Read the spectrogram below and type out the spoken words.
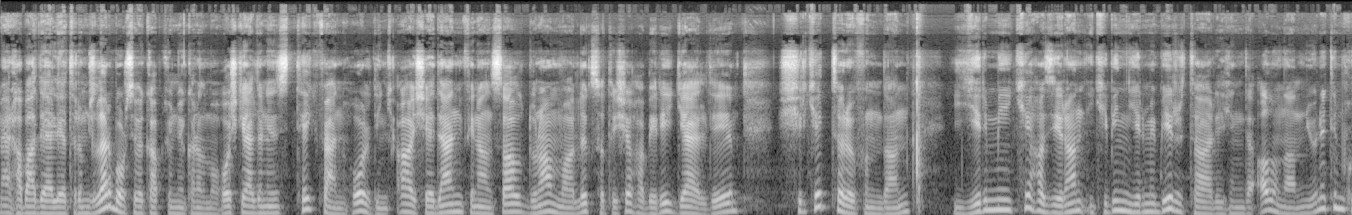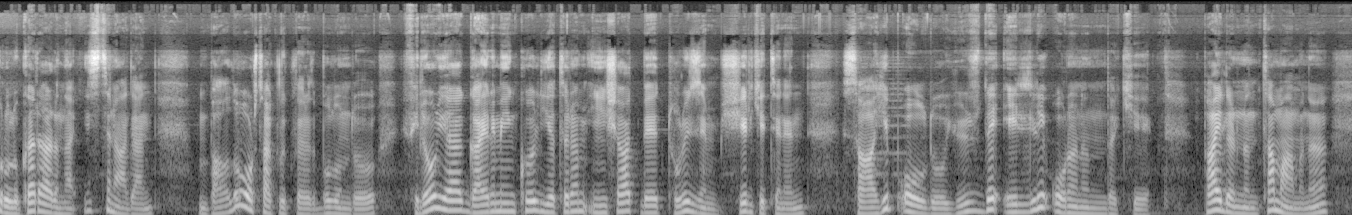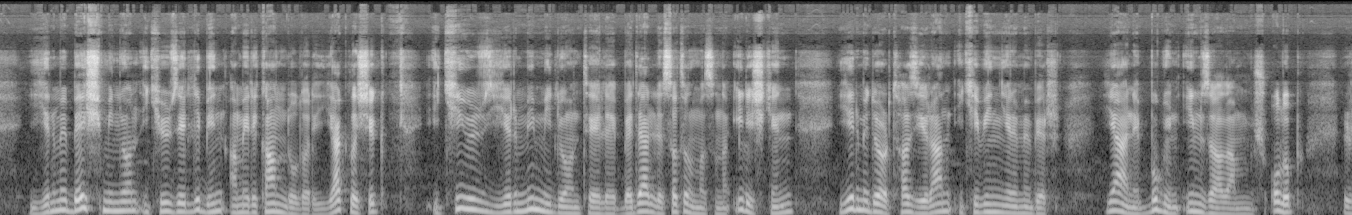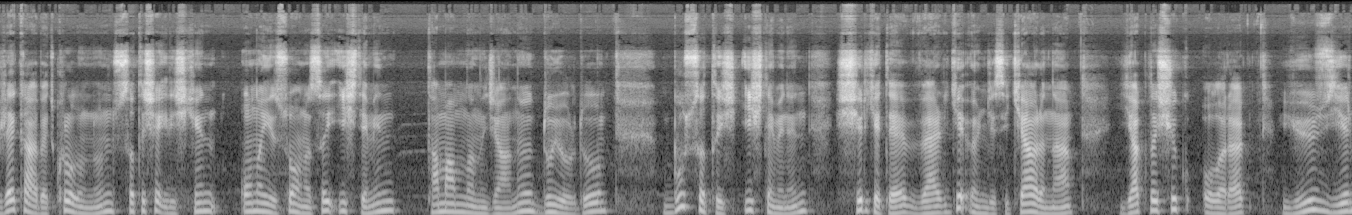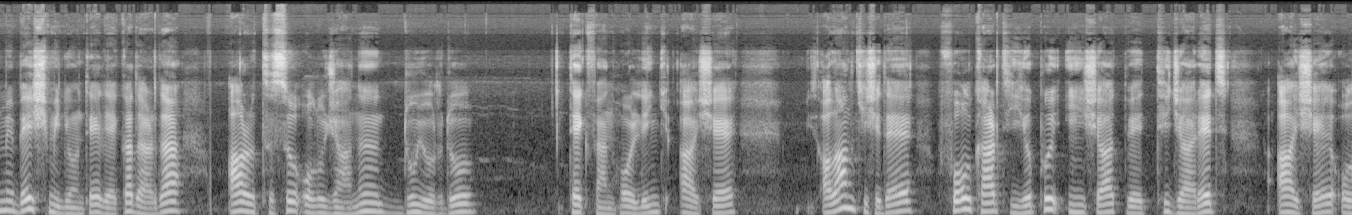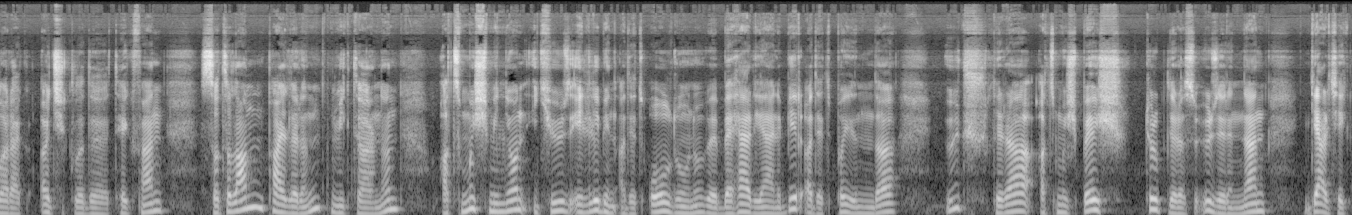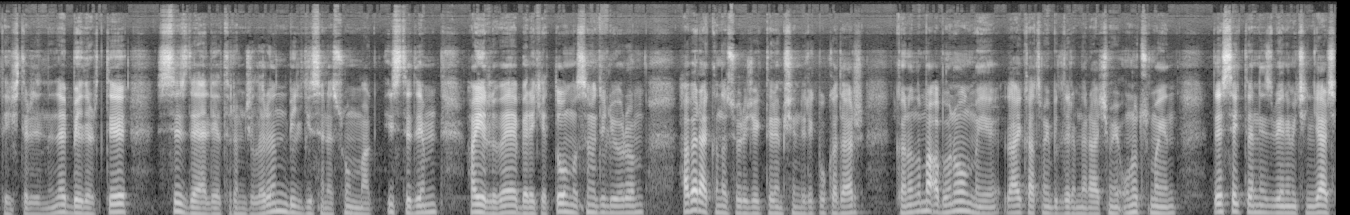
Merhaba değerli yatırımcılar, Borsa ve Kap Günlüğü kanalıma hoş geldiniz. Tekfen Holding AŞ'den finansal duran varlık satışı haberi geldi. Şirket tarafından 22 Haziran 2021 tarihinde alınan yönetim kurulu kararına istinaden bağlı ortaklıkları bulunduğu Florya Gayrimenkul Yatırım İnşaat ve Turizm şirketinin sahip olduğu %50 oranındaki paylarının tamamını 25 milyon 250 bin Amerikan doları yaklaşık 220 milyon TL bedelle satılmasına ilişkin 24 Haziran 2021 yani bugün imzalanmış olup rekabet kurulunun satışa ilişkin onayı sonrası işlemin tamamlanacağını duyurdu. Bu satış işleminin şirkete vergi öncesi karına yaklaşık olarak 125 milyon TL kadar da artısı olacağını duyurdu. Tekfen Holding AŞ alan kişi de Folkart Yapı İnşaat ve Ticaret AŞ olarak açıkladı. Tekfen satılan payların miktarının 60 milyon 250 bin adet olduğunu ve Beher yani bir adet payında 3 lira 65 Türk lirası üzerinden gerçekleştirildiğini de belirtti. Siz değerli yatırımcıların bilgisine sunmak istedim. Hayırlı ve bereketli olmasını diliyorum. Haber hakkında söyleyeceklerim şimdilik bu kadar. Kanalıma abone olmayı, like atmayı, bildirimleri açmayı unutmayın. Destekleriniz benim için gerçekten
